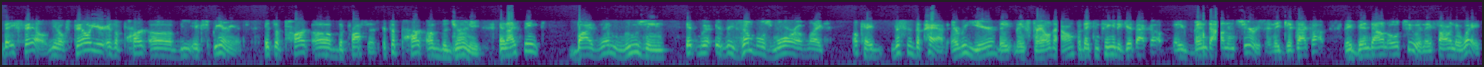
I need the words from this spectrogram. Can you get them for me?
they fail. You know, failure is a part of the experience. It's a part of the process. It's a part of the journey. And I think by them losing, it it resembles more of like, okay, this is the path. Every year they they fail down, but they continue to get back up. They've been down in series and they get back up. They've been down 0-2 and they find a way.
